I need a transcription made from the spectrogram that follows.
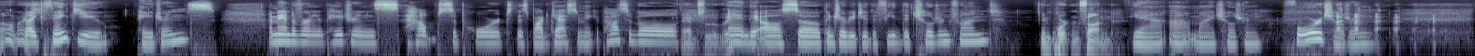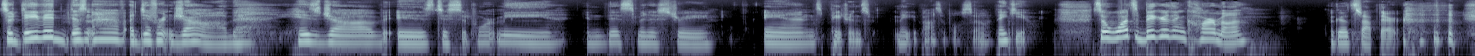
Oh, nice. Like, thank you, patrons. Amanda Vernon patrons help support this podcast and make it possible. absolutely And they also contribute to the Feed the Children Fund. important fund. Yeah, uh, my children, four children. so David doesn't have a different job. His job is to support me in this ministry, and patrons make it possible. So thank you. So what's bigger than karma? Let's stop there.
